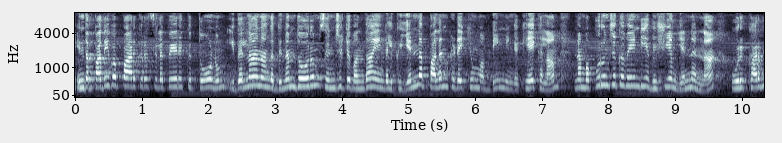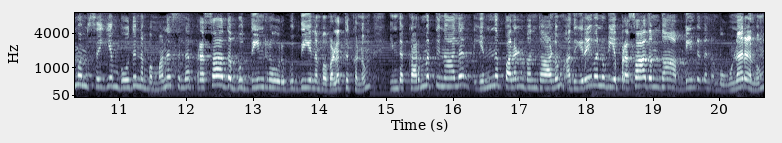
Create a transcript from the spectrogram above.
இந்த பதிவை பார்க்கிற சில பேருக்கு தோணும் இதெல்லாம் நாங்க தினம்தோறும் செஞ்சுட்டு வந்தா எங்களுக்கு என்ன பலன் கிடைக்கும்? அப்படின்னு நீங்க கேட்கலாம். நம்ம புரிஞ்சுக்க வேண்டிய விஷயம் என்னன்னா ஒரு கர்மம் செய்யும் போது நம்ம மனசுல பிரசாத புத்தின்ற ஒரு புத்தியை நம்ம வளர்த்துக்கணும். இந்த கர்மத்தினால என்ன பலன் வந்தாலும் அது இறைவனுடைய பிரசாதம் தான் அப்படின்றத நம்ம உணரணும்.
